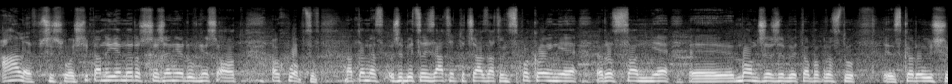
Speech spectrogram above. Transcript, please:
ale w przyszłości planujemy rozszerzenie również od, o chłopców. Natomiast, żeby coś zacząć, to trzeba zacząć spokojnie, rozsądnie, e, mądrze, żeby to po prostu, e, skoro już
